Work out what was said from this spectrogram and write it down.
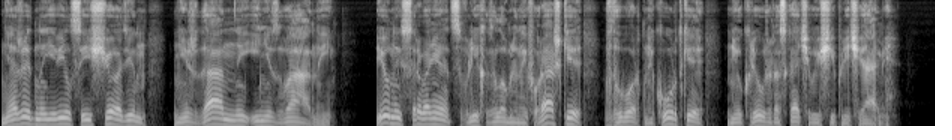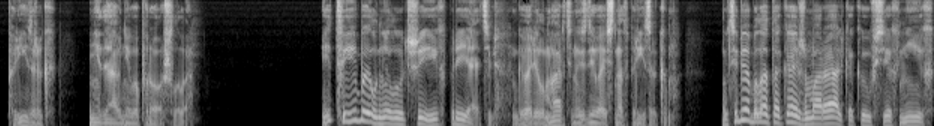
неожиданно явился еще один нежданный и незваный. Юный сорванец в лихо заломленной фуражке, в двубортной куртке, неуклюже раскачивающий плечами. Призрак недавнего прошлого. «И ты был не лучше их, приятель», — говорил Мартин, издеваясь над призраком. «У тебя была такая же мораль, как и у всех них,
